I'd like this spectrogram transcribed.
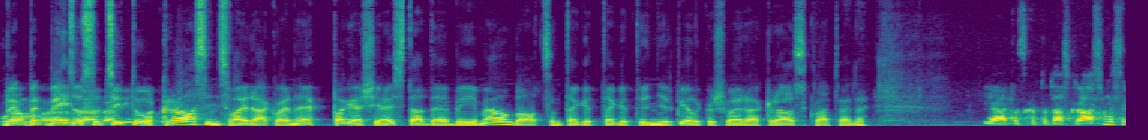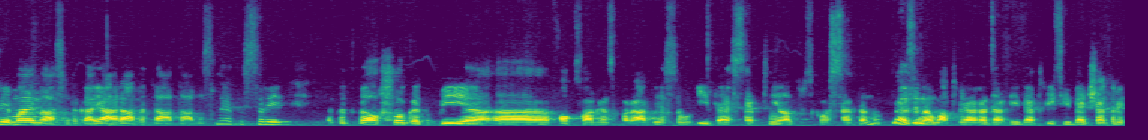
Kuram, be, be, beidzot, ar citu krāsiņas vairāk, vai ne? Pagājušajā izstādē bija melnbalts, un tagad, tagad viņi ir pielikuši vairāk krāsu klāt, vai ne? Uh, Jā, tas, ka tās krāsnes arī mainās, un tā kā, jā, rāda tā, tādas lietas arī. Tad vēl šogad bija uh, Volkswagen parādīja savu ID7 elektrisko sedanu. Mēs zinām, Latvijā redzēt ID3, ID4,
